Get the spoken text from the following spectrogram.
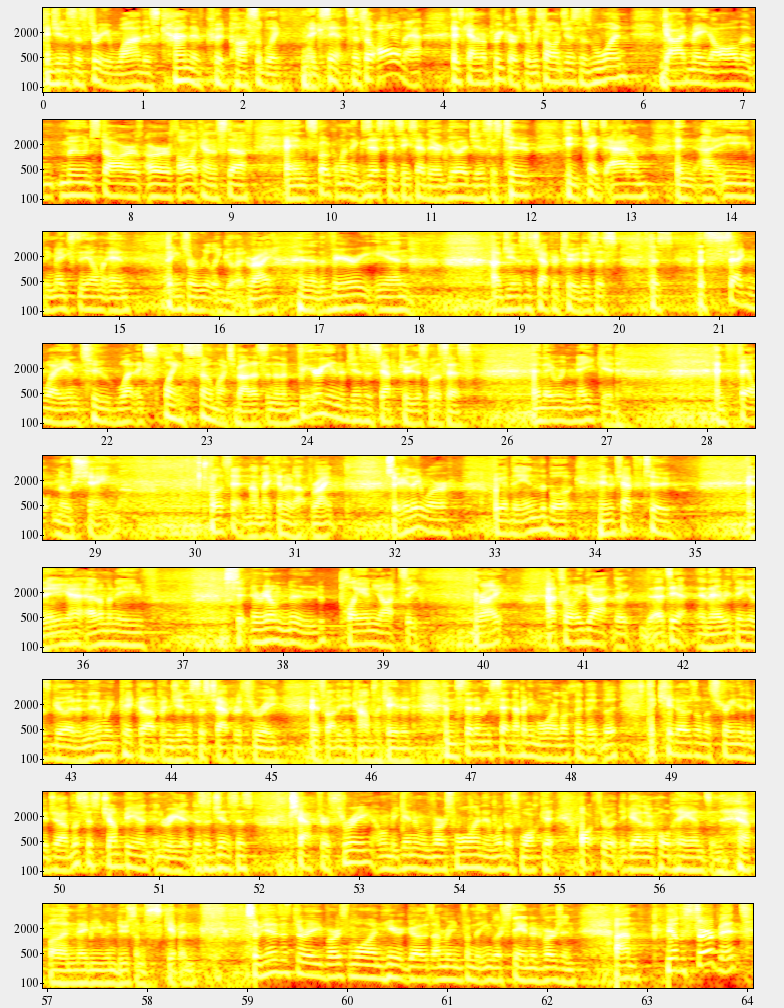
in Genesis 3 why this kind of could possibly make sense. And so all that is kind of a precursor. We saw in Genesis 1, God made all the moon, stars, earth, all that kind of stuff, and spoke them into existence. He said they're good. Genesis 2, he takes Adam and uh, Eve, he makes them, and things are really good, right? And at the very end of Genesis chapter 2, there's this, this, this segue into what explains so much about us. And at the very end of Genesis chapter 2, that's what it says. And they were naked and felt no shame. That's what it said, not making it up, right? So here they were. We have the end of the book, end of chapter 2. And there you got Adam and Eve sitting around nude playing Yahtzee, right? That's what we got. There, that's it. And everything is good. And then we pick up in Genesis chapter 3, and it's about to get complicated. And instead of me setting up anymore, luckily the, the, the kiddos on the screen did a good job. Let's just jump in and read it. This is Genesis chapter 3. I'm going to begin with verse 1, and we'll just walk it, walk through it together, hold hands, and have fun, maybe even do some skipping. So Genesis 3, verse 1, here it goes. I'm reading from the English Standard Version. Um, now the serpent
